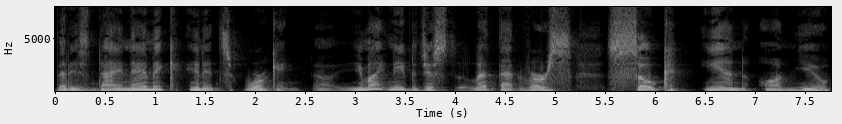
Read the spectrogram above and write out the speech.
that is dynamic in its working. Uh, you might need to just let that verse soak in on you.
